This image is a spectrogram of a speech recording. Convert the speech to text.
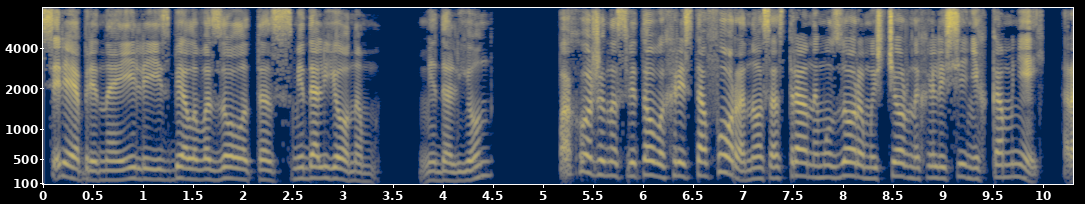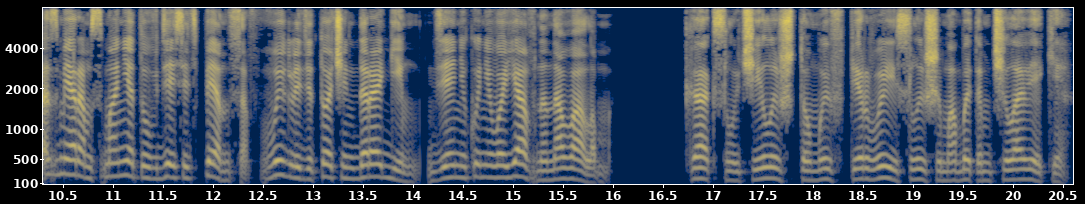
Серебряная или из белого золота с медальоном. Медальон? Похоже на святого Христофора, но со странным узором из черных или синих камней, размером с монету в 10 пенсов. Выглядит очень дорогим. Денег у него явно навалом. Как случилось, что мы впервые слышим об этом человеке?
